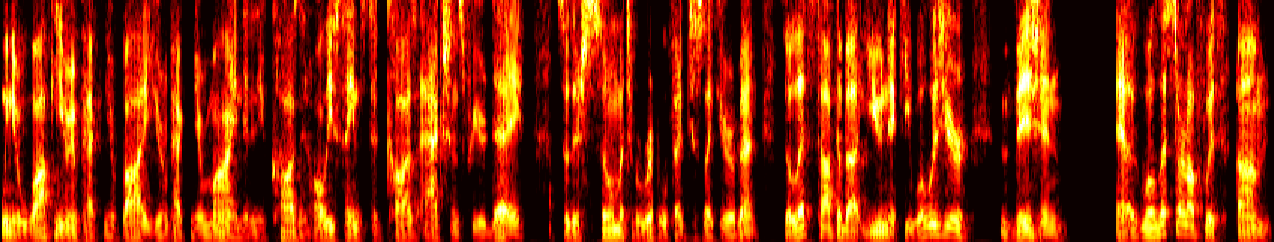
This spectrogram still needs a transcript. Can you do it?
When you're walking, you're impacting your body, you're impacting your mind, and you're causing all these things to cause actions for your day. So there's so much of a ripple effect, just like your event. So let's talk about you, Nicky. What was your vision? Uh, well, let's start off with um,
